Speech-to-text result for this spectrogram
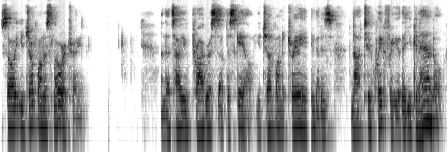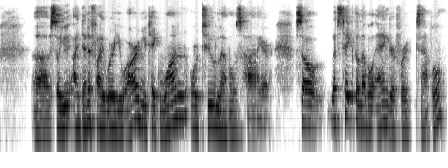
So you jump on a slower train. And that's how you progress up the scale. You jump on a train that is not too quick for you, that you can handle. Uh, so you identify where you are and you take one or two levels higher. So let's take the level anger, for example,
